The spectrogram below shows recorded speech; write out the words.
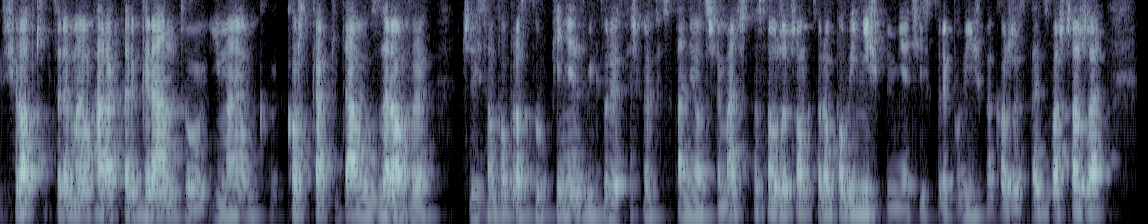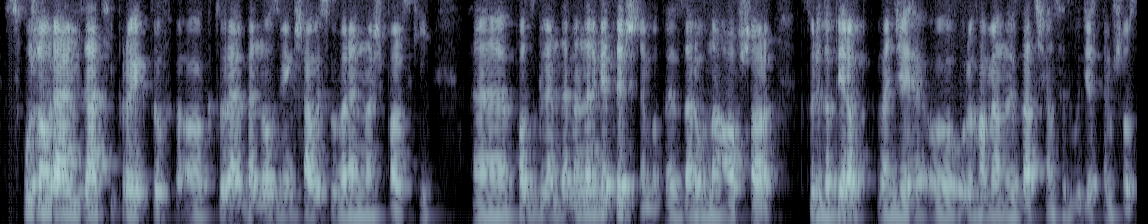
środki, które mają charakter grantu i mają koszt kapitału zerowy, czyli są po prostu pieniędzmi, które jesteśmy w stanie otrzymać, to są rzeczą, którą powinniśmy mieć i z której powinniśmy korzystać, zwłaszcza, że służą realizacji projektów, które będą zwiększały suwerenność Polski pod względem energetycznym, bo to jest zarówno offshore, który dopiero będzie uruchomiony w 2026,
